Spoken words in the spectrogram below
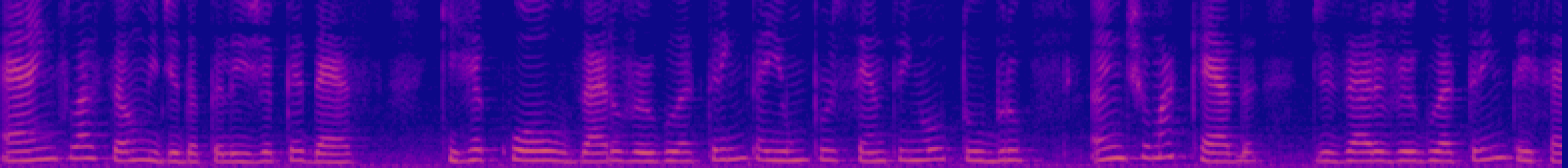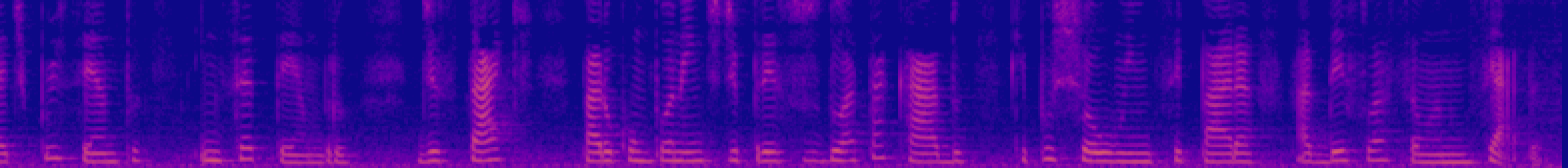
é a inflação medida pelo IGP-10, que recuou 0,31% em outubro, ante uma queda de 0,37% em setembro. Destaque para o componente de preços do atacado, que puxou o índice para a deflação anunciada.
